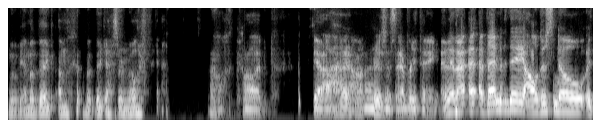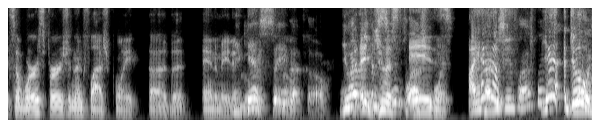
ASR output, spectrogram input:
movie. I'm a big, I'm, I'm a big Ezra Miller fan. oh god. Yeah, I, there's just everything, and then I, at the end of the day, I'll just know it's a worse version than Flashpoint, uh, the animated. You movie. can't say So- that though. You haven't It even just seen Flashpoint. is. I have. Have you seen Flashpoint? Yeah, dude, No,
